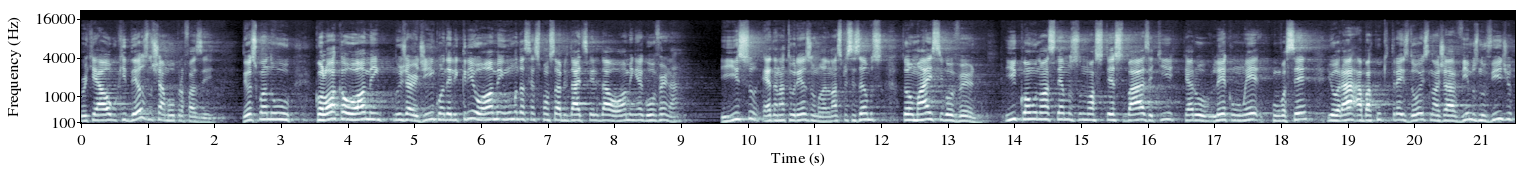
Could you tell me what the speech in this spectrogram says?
porque é algo que Deus nos chamou para fazer. Deus, quando coloca o homem no jardim, quando ele cria o homem, uma das responsabilidades que ele dá ao homem é governar. E isso é da natureza humana. Nós precisamos tomar esse governo. E como nós temos o nosso texto base aqui, quero ler com, ele, com você e orar Abacuque 3:2, nós já vimos no vídeo,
